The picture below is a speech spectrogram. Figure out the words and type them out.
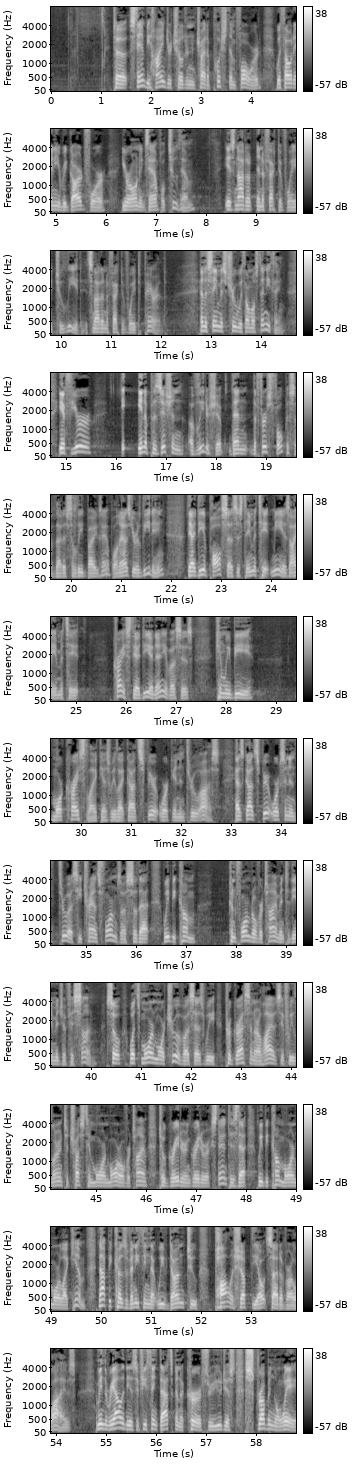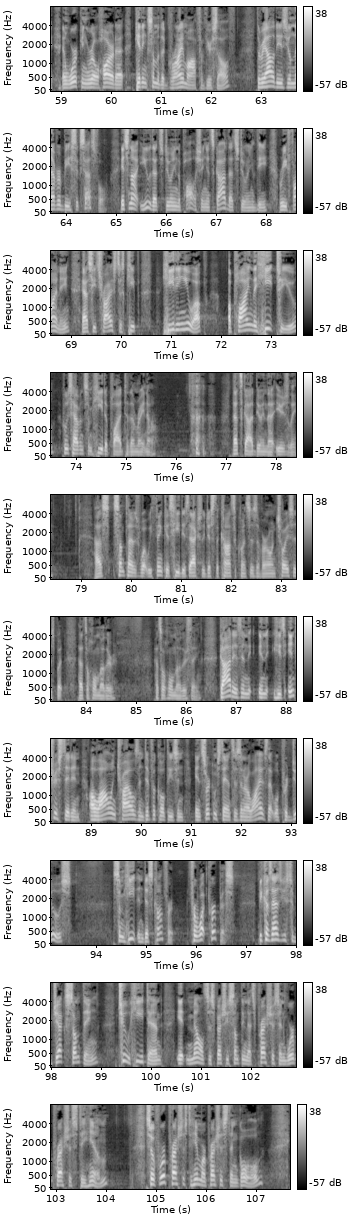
To stand behind your children and try to push them forward without any regard for your own example to them is not a, an effective way to lead. It's not an effective way to parent. And the same is true with almost anything. If you're in a position of leadership, then the first focus of that is to lead by example. And as you're leading, the idea Paul says is to imitate me as I imitate Christ. The idea in any of us is can we be more Christ like as we let God's Spirit work in and through us? As God's Spirit works in and through us, He transforms us so that we become conformed over time into the image of His Son. So, what's more and more true of us as we progress in our lives, if we learn to trust Him more and more over time to a greater and greater extent, is that we become more and more like Him. Not because of anything that we've done to polish up the outside of our lives. I mean, the reality is, if you think that's going to occur through you just scrubbing away and working real hard at getting some of the grime off of yourself, the reality is you'll never be successful. It's not you that's doing the polishing, it's God that's doing the refining as He tries to keep heating you up, applying the heat to you. Who's having some heat applied to them right now? that's God doing that usually. Uh, sometimes what we think is heat is actually just the consequences of our own choices, but that's a whole nother that's a whole other thing. God is in, the, in He's interested in allowing trials and difficulties and, and circumstances in our lives that will produce some heat and discomfort. For what purpose? Because as you subject something to heat and it melts, especially something that's precious, and we're precious to Him. So if we're precious to Him, more precious than gold,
